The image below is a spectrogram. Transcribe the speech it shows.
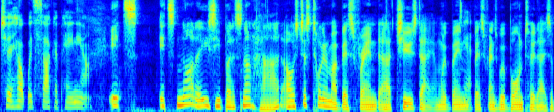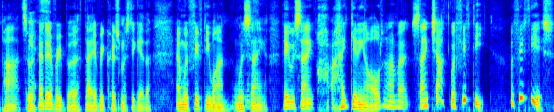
to help with sarcopenia. It's it's not easy, but it's not hard. I was just talking to my best friend uh, Tuesday, and we've been Yeah. best friends. We are born two days apart, so we've had every birthday, every Christmas together, and we're fifty-one. And we're saying he was saying, "Oh, I hate getting old, and I'm like, saying, Chuck, we're fifty, we're fifty-ish,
